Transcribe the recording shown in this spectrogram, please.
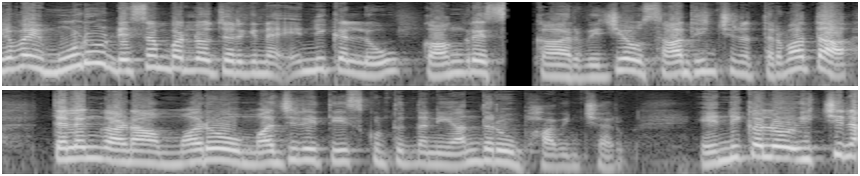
ఇరవై మూడు డిసెంబర్లో జరిగిన ఎన్నికల్లో కాంగ్రెస్ సర్కార్ విజయం సాధించిన తర్వాత తెలంగాణ మరో మజిలీ తీసుకుంటుందని అందరూ భావించారు. ఎన్నికల్లో ఇచ్చిన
